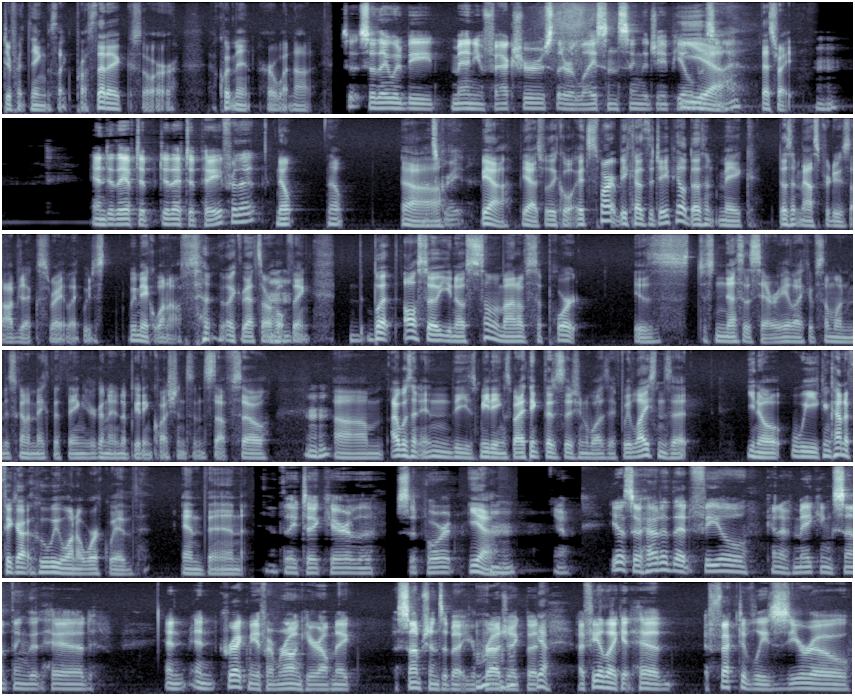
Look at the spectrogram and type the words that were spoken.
different things like prosthetics or equipment or whatnot. So, so they would be manufacturers that are licensing the JPL yeah, design. that's right. And do they have to do they have to pay for that? Nope, nope. Uh, That's great. Yeah, yeah, it's really cool. It's smart because the JPL doesn't make doesn't mass produce objects, right? Like we just we make one offs. like that's our whole mm-hmm. thing. But also, you know, some amount of support is just necessary. Like if someone is going to make the thing, you're going to end up getting questions and stuff. So mm-hmm. um, I wasn't in these meetings, but I think the decision was if we license it, you know, we can kind of figure out who we want to work with, and then If they take care of the support. yeah, mm-hmm. Yeah. Yeah. So how did that feel kind of making something that had and and correct me if I'm wrong here, I'll make assumptions about your project, but Yeah. I feel like it had effectively zero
